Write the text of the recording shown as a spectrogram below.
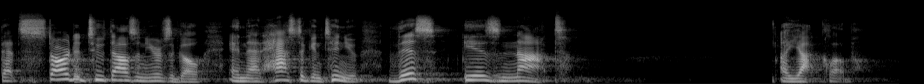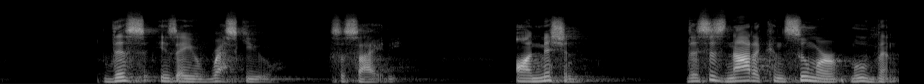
that started 2,000 years ago and that has to continue. This is not a yacht club. This is a rescue society on mission. This is not a consumer movement.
